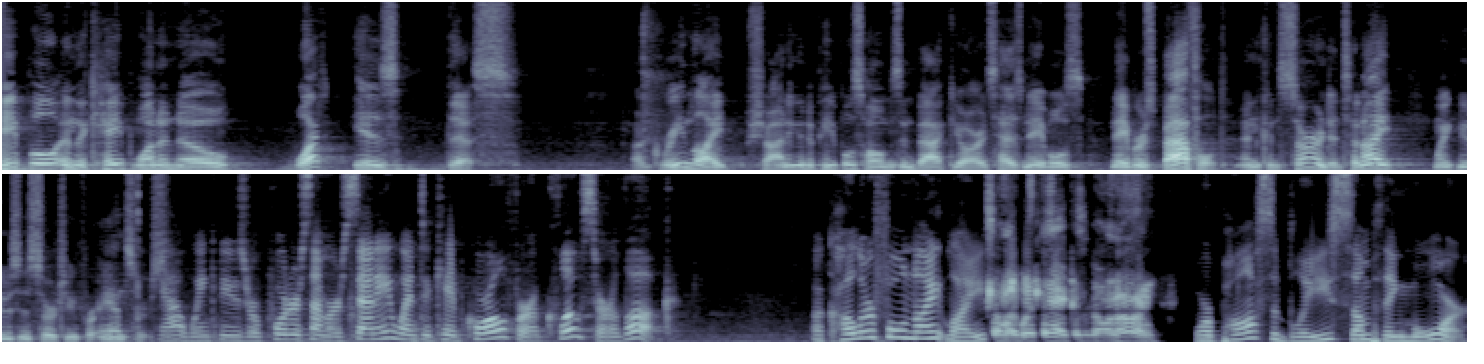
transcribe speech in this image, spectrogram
People in the Cape want to know what is this? A green light shining into people's homes and backyards has neighbors, neighbors baffled and concerned. And tonight, Wink News is searching for answers. Yeah, Wink News reporter Summer Senni went to Cape Coral for a closer look. A colorful nightlight. I'm like, what the heck is going on? Or possibly something more.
